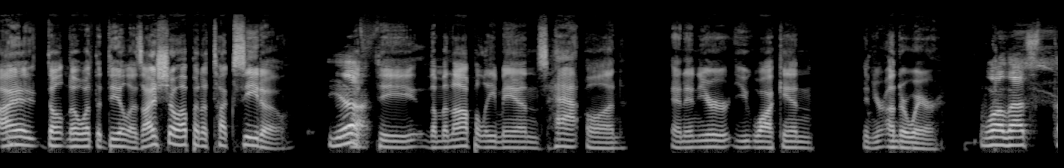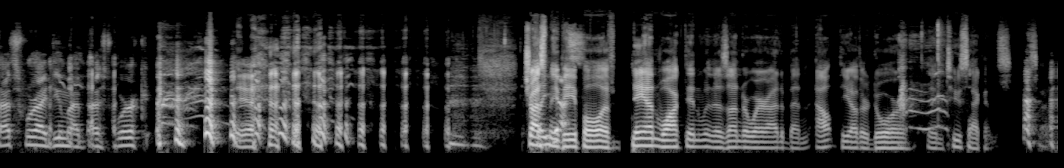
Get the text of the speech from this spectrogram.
I don't know what the deal is. I show up in a tuxedo yeah, with the the Monopoly man's hat on, and then you're you walk in in your underwear. well, that's that's where I do my best work. Yeah. Trust But me, yes. people. If Dan walked in with his underwear, I'd have been out the other door in two seconds. So,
